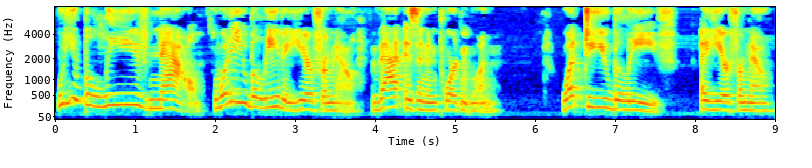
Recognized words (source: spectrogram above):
What do you believe now? What do you believe a year from now? That is an important one. What do you believe a year from now?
